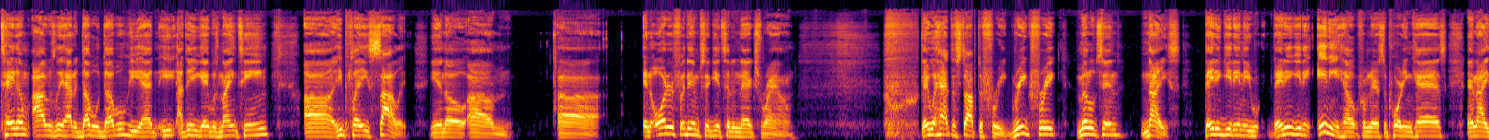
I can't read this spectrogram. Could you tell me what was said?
Tatum obviously had a double double. He had he I think he gave us 19. Uh, he played solid. You know, um, uh, in order for them to get to the next round, they would have to stop the freak. Greek freak, Middleton, nice. They didn't get any, they didn't get any help from their supporting cast. And I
